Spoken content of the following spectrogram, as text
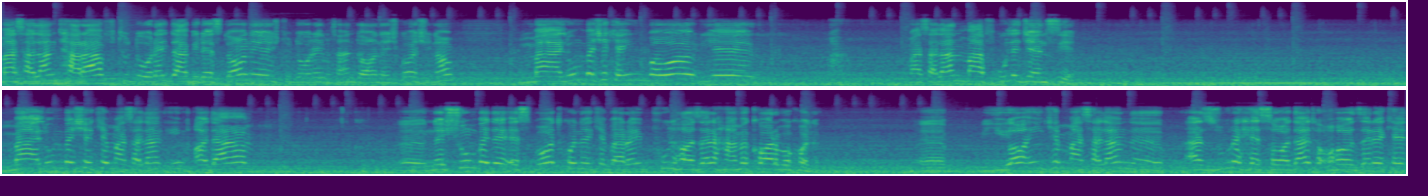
مثلا طرف تو دوره دبیرستانش تو دوره مثلا دانشگاهش اینا معلوم بشه که این بابا یه مثلا مفعول جنسیه. معلوم بشه که مثلا این آدم نشون بده اثبات کنه که برای پول حاضر همه کار بکنه. یا اینکه مثلا از زور حسادت حاضره که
